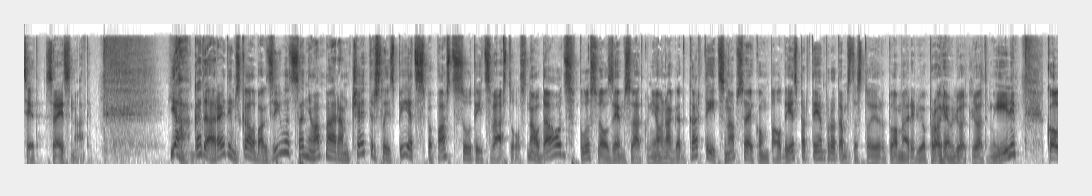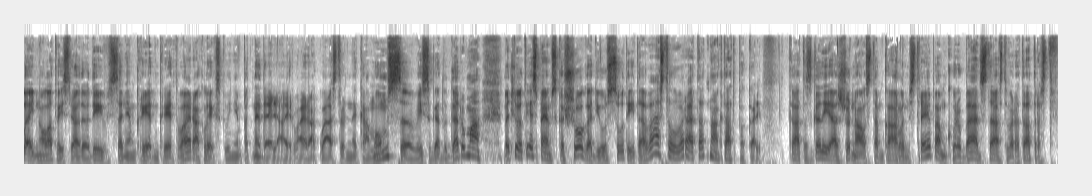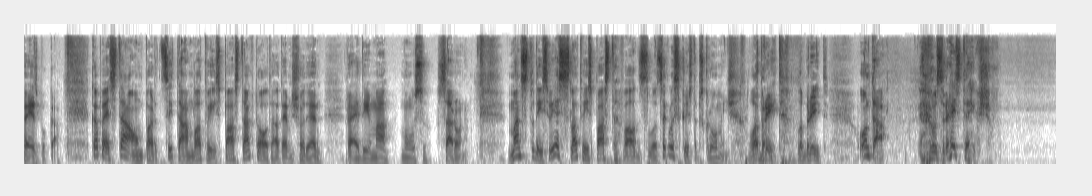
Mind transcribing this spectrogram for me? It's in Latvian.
Esiet sveicināti! Jā, gadā raidījums kā labāk dzīvot saņem apmēram 4 līdz 5 pa pastu sūtītas vēstules. Nav daudz, plus vēl Ziemassvētku un jaunā gada kartītes un apsveikumu. Paldies par tiem, protams, tas ir tomēr ir joprojām ļoti, ļoti mīļi. Kolēģi no Latvijas Rādio 2 saņem krietni, krietni vairāk. Liekas, ka viņiem pat nedēļā ir vairāk vēstuļu nekā mums eh, visa gada garumā, bet ļoti iespējams, ka šogad jūsu sūtītā vēstule varētu atnākt atpakaļ. Kā tas gadījās žurnālistam Kārlim Strēpam, kura bēdu stāstu varat atrast Facebook. Kāpēc tā un par citām Latvijas pasta aktualitātēm šodien raidījumā mūsu saruna? Mans studijas viesis Latvijas pasta valdes loceklis Kristaps Krūmiņš. Labrīt! Labrīt! Un tā, uzreiz teikšu.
